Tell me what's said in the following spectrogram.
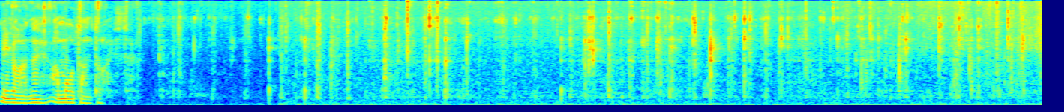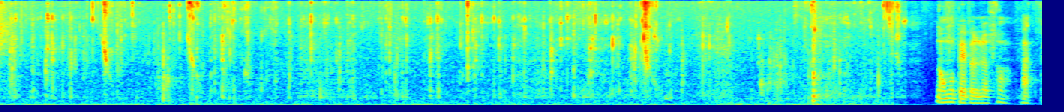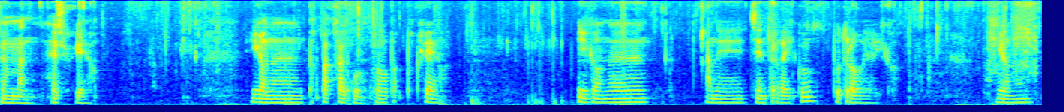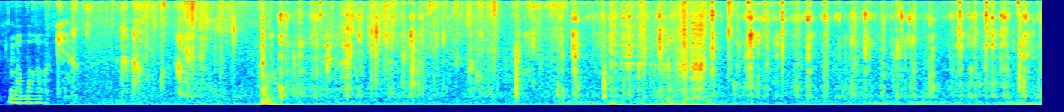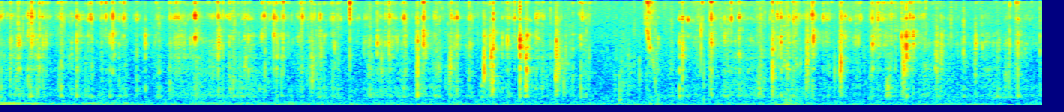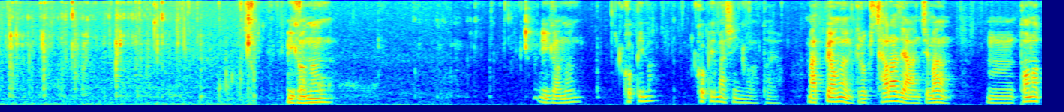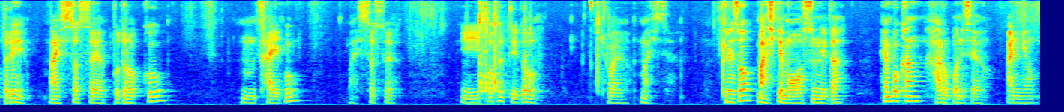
이거 안에 아무것도 안 들어가 있어요. 너무 배불러서 맛변만 해줄게요. 이거는 빡빡하고 또 빡빡해요. 이거는 안에 잼 들어가 있고 부드러워요 이거. 이거는 한번 먹어볼게요. 이거는 이거는 커피 맛? 커피 맛인 것 같아요. 맛변은 그렇게 잘하지 않지만 음, 도넛들이 맛있었어요. 부드럽고 음, 달고 맛있었어요. 이 버블티도 좋아요. 맛있어요. 그래서 맛있게 먹었습니다. 행복한 하루 보내세요. 안녕.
